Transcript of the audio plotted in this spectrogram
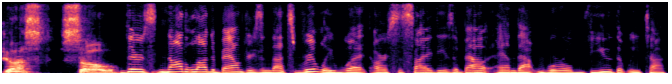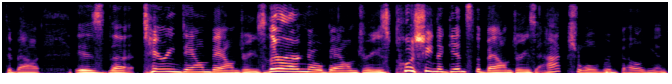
just so. there's not a lot of boundaries and that's really what our society is about and that worldview that we talked about is the tearing down boundaries. There are no boundaries. Pushing against the boundaries actual rebellion.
